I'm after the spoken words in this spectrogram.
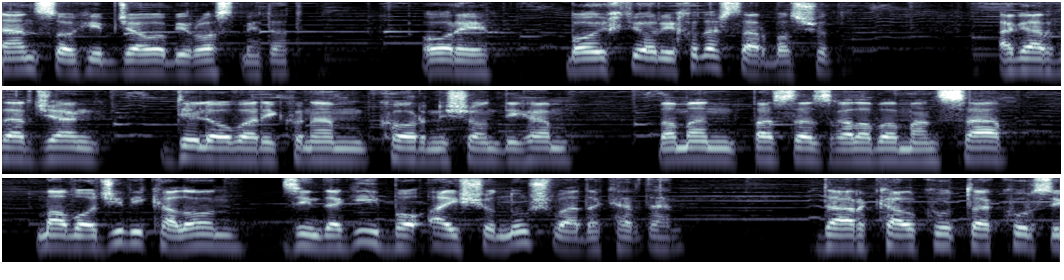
нан соҳиб ҷавоби рост медод. Оре бо ихтиёри худаш сарбоз шуд. Агар дар ҷанг диловарӣ кунам кор нишон диҳам ба ман пас аз ғалаба мансаб мавоҷиби калон зиндагии бо айшу нӯш ваъда карданд дар калкутта курси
